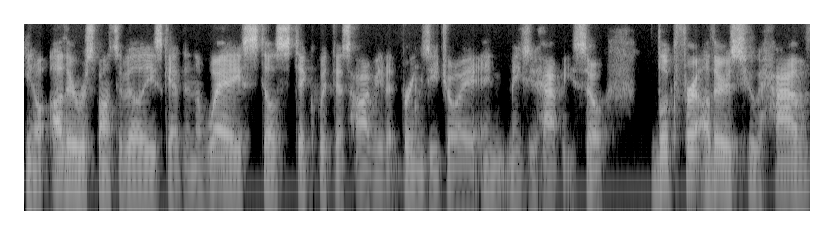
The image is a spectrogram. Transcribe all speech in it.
you know, other responsibilities get in the way, still stick with this hobby that brings you joy and makes you happy." So, look for others who have,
